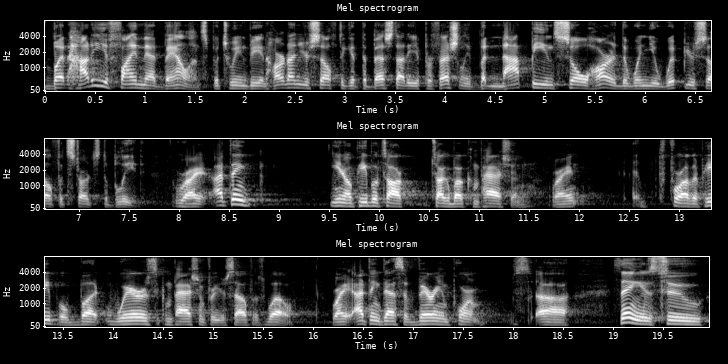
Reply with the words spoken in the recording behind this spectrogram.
But how do you find that balance between being hard on yourself to get the best out of you professionally, but not being so hard that when you whip yourself, it starts to bleed? Right. I think, you know, people talk talk about compassion, right, for other people, but where's the compassion for yourself as well, right? I think that's a very important uh, thing is to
